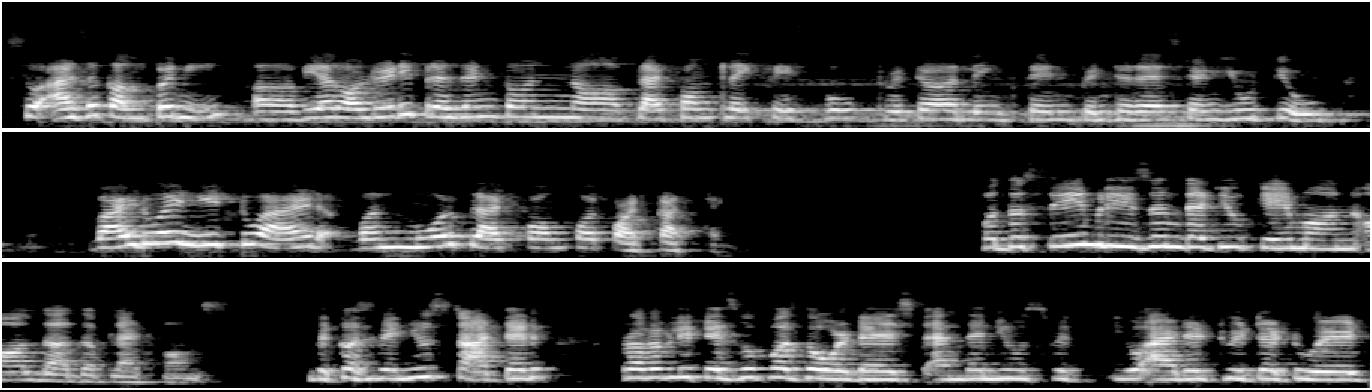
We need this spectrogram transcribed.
So, as a company, uh, we are already present on uh, platforms like Facebook, Twitter, LinkedIn, Pinterest, and YouTube. Why do I need to add one more platform for podcasting? For the same reason that you came on all the other platforms. Because when you started, probably Facebook was the oldest, and then you you added Twitter to it,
